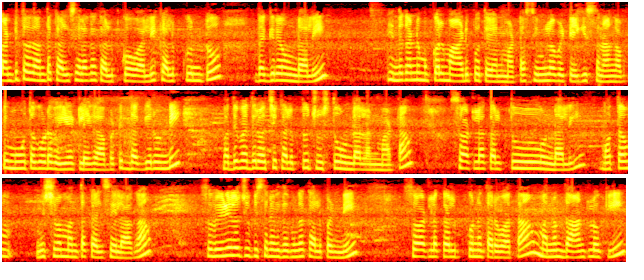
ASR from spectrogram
గంటితో అదంతా కలిసేలాగా కలుపుకోవాలి. కలుపుకుంటూ దగ్గరే ఉండాలి. ఎందుకంటే ముక్కలు మాడిపోతాయి అనమాట సిమ్లో పెట్టి వేగిస్తున్నాం కాబట్టి మూత కూడా వేయట్లే కాబట్టి దగ్గరుండి మధ్య మధ్యలో వచ్చి కలుపుతూ చూస్తూ ఉండాలన్నమాట. సో అట్లా కలుపుతూ ఉండాలి. మొత్తం మిశ్రమం అంతా కలిసేలాగా. సో వీడియోలో చూపిస్తున్న విధంగా కలపండి. సో అట్లా కలుపుకున్న తర్వాత మనం దాంట్లోకి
